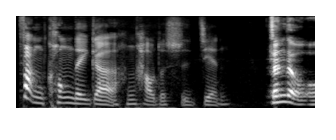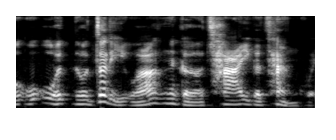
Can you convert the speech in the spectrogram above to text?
放空的一个很好的时间。真的，我我我我这里我要那个插一个忏悔，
